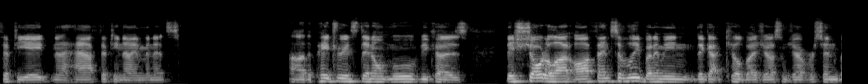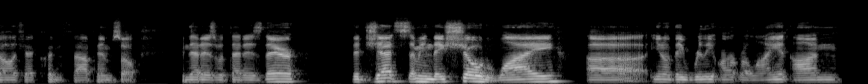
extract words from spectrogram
58 and a half, 59 minutes. Uh, the Patriots, they don't move because they showed a lot offensively, but I mean, they got killed by Justin Jefferson. Belichick couldn't stop him. So and that is what that is there. The Jets, I mean, they showed why, uh, you know, they really aren't reliant on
